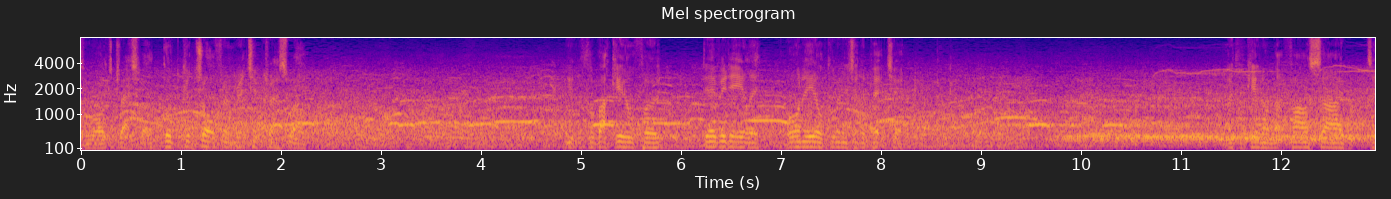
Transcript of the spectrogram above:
towards Cresswell. Good control from Richard Cresswell. Beautiful back heel for David Healy. O'Neil coming into the picture. Michael Keane on that far side to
